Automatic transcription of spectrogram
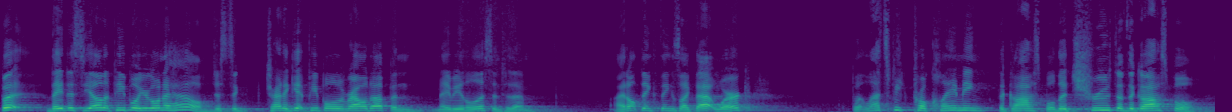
But they just yelled at people, You're going to hell, just to try to get people riled up and maybe to listen to them. I don't think things like that work. But let's be proclaiming the gospel, the truth of the gospel.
